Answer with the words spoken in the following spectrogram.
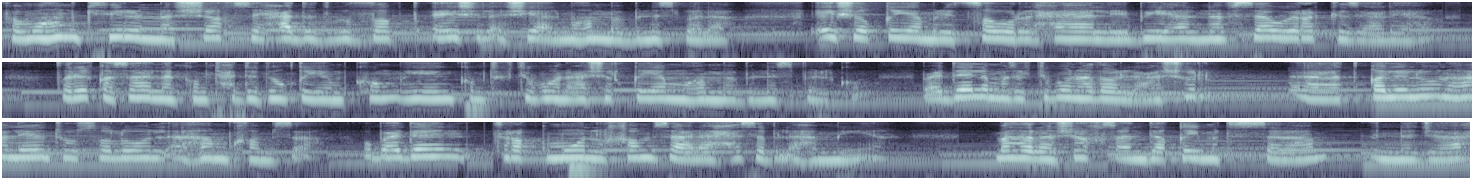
فمهم كثير إن الشخص يحدد بالضبط إيش الأشياء المهمة بالنسبة له إيش القيم اللي تصور الحياة اللي يبيها لنفسه ويركز عليها. طريقة سهلة أنكم تحددون قيمكم هي أنكم تكتبون عشر قيم مهمة بالنسبة لكم. بعدين لما تكتبون هذول العشر آه، تقللونها لين توصلون لأهم خمسة وبعدين ترقمون الخمسة على حسب الأهمية. مثلا شخص عنده قيمة السلام النجاح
